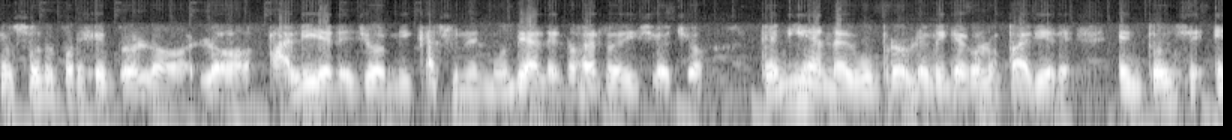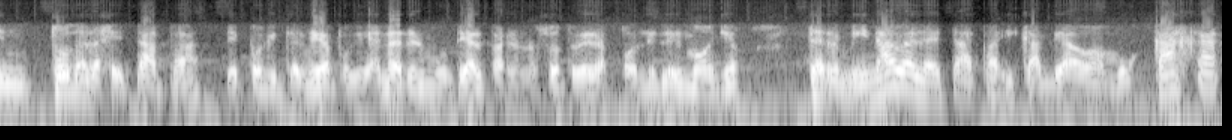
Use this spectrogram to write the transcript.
nosotros, por ejemplo, lo- los palieres, yo en mi caso en el Mundial, en los R18, tenían algún problemita con los palieres. Entonces, en todas las etapas, después que terminaba, porque ganar el Mundial para nosotros era ponerle el moño, terminaba la etapa y cambiábamos caja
